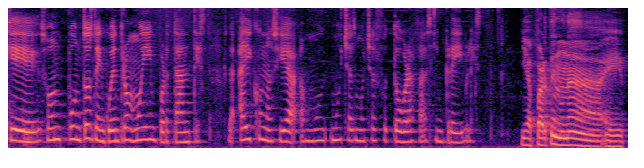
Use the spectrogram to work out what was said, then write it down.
que son puntos de encuentro muy importantes. Ahí conocí a mu- muchas, muchas fotógrafas increíbles. Y aparte en una eh,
